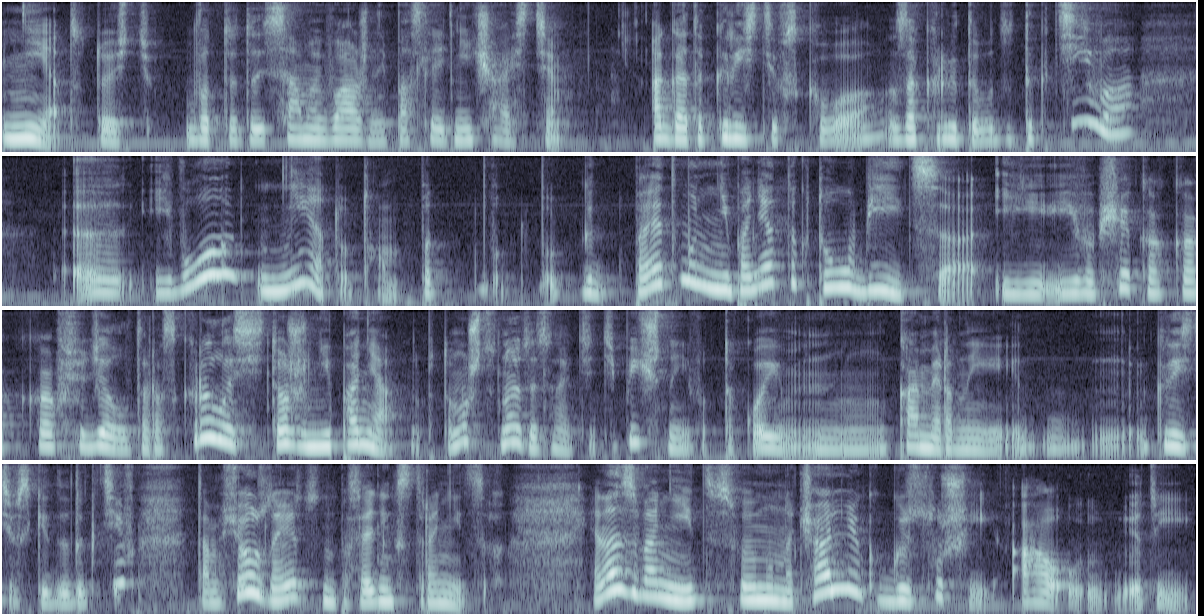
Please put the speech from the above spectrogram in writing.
нет, то есть вот этой самой важной последней части Агата Кристевского закрытого детектива, его нету там, поэтому непонятно, кто убийца, и, и вообще, как, как, как все дело-то раскрылось, тоже непонятно, потому что, ну, это, знаете, типичный вот такой камерный кристевский детектив, там все узнается на последних страницах. И она звонит своему начальнику, говорит, слушай, а этой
